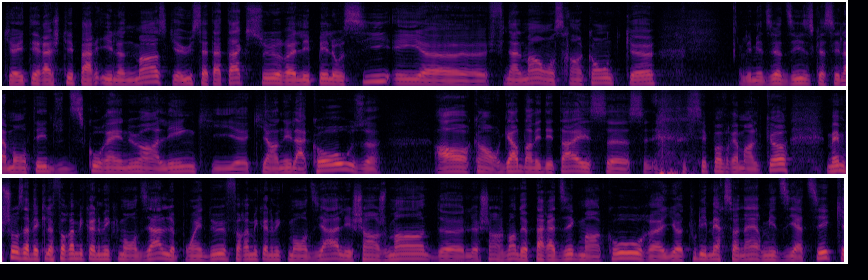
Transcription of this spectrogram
qui a été racheté par Elon Musk. Il y a eu cette attaque sur les piles aussi. Et euh, finalement, on se rend compte que les médias disent que c'est la montée du discours haineux en ligne euh, qui en est la cause. Or, quand on regarde dans les détails, ce n'est pas vraiment le cas. Même chose avec le Forum économique mondial, le point 2, Forum économique mondial, les changements le changement de paradigme en cours. Euh, il y a tous les mercenaires médiatiques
